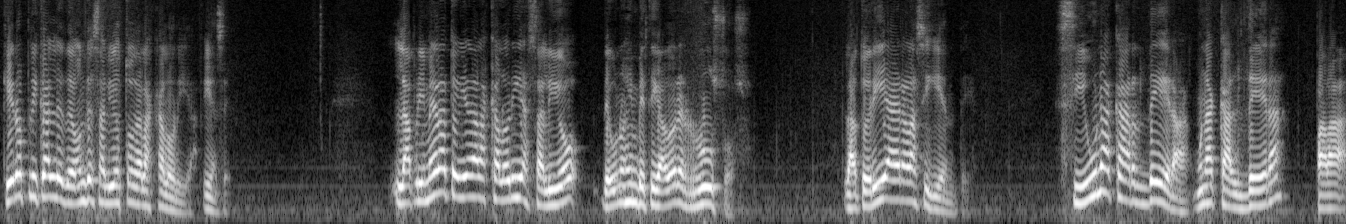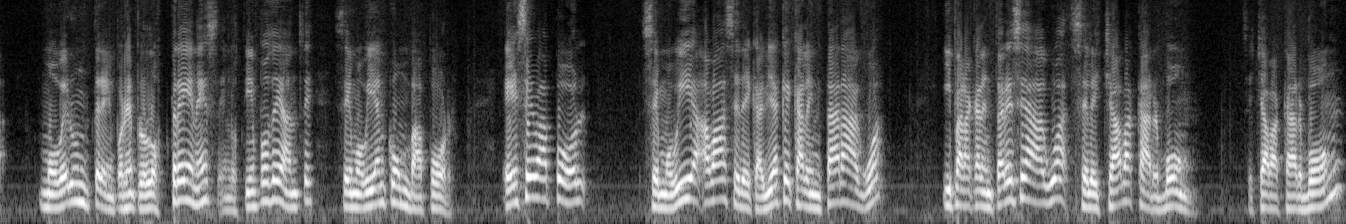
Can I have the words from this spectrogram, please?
Quiero explicarles de dónde salió esto de las calorías. Fíjense. La primera teoría de las calorías salió de unos investigadores rusos. La teoría era la siguiente. Si una caldera, una caldera para mover un tren, por ejemplo, los trenes en los tiempos de antes se movían con vapor. Ese vapor se movía a base de que había que calentar agua y para calentar ese agua se le echaba carbón. Se echaba carbón,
